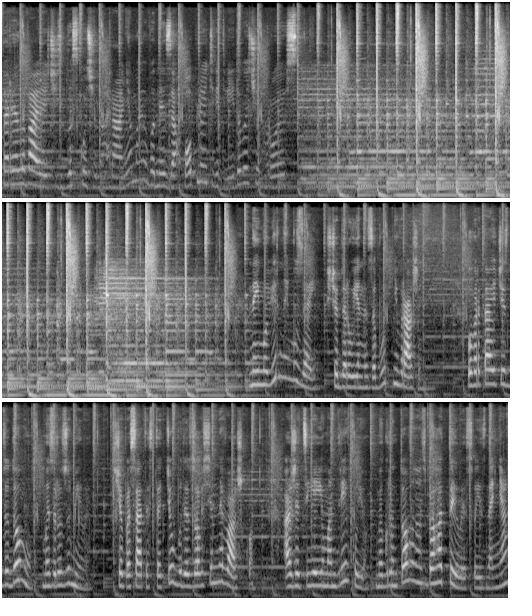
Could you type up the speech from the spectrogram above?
Переливаючись блискучими гранями, вони захоплюють відвідувачів грою світу. Неймовірний музей, що дарує незабутні враження. Повертаючись додому, ми зрозуміли, що писати статтю буде зовсім неважко, адже цією мандрівкою ми ґрунтовно збагатили свої знання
